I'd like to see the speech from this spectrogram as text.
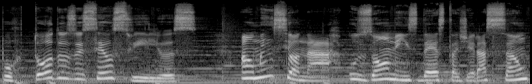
por todos os seus filhos. Ao mencionar os homens desta geração,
